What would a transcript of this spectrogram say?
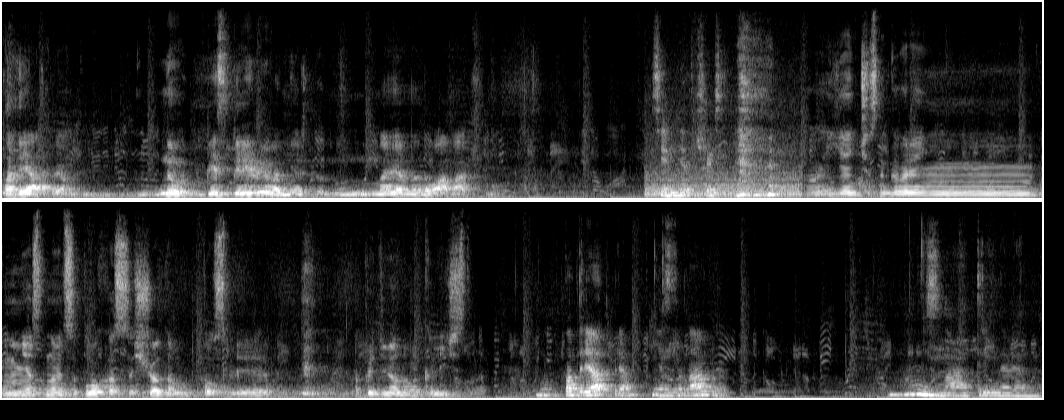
Подряд прям. Ну, без перерыва между, наверное, два максимум. Семь, нет, шесть. Я, честно говоря, н- у меня становится плохо со счетом после определенного количества. Ну, Подряд прям, не останавливаю. Ну, Не знаю, три, наверное.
